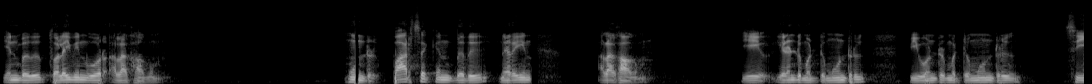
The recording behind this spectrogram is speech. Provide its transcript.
என்பது தொலைவின் ஓர் அலகாகும். மூன்று பார்செக் என்பது நிறையின் அலகாகும். ஏ இரண்டு மற்றும் மூன்று பி ஒன்று மற்றும் மூன்று சி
